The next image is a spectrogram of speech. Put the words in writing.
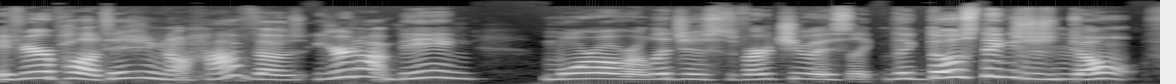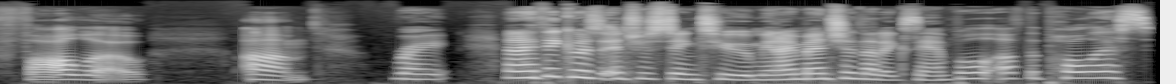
If you're a politician you don't have those. You're not being moral religious virtuous. Like like those things just Mhm. don't follow. Um Right. And I think it was interesting too. I mean, I mentioned that example of the polis,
